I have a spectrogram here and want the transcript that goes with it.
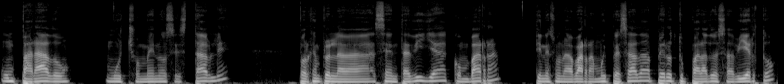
un parado mucho menos estable. Por ejemplo, en la sentadilla con barra, tienes una barra muy pesada, pero tu parado es abierto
